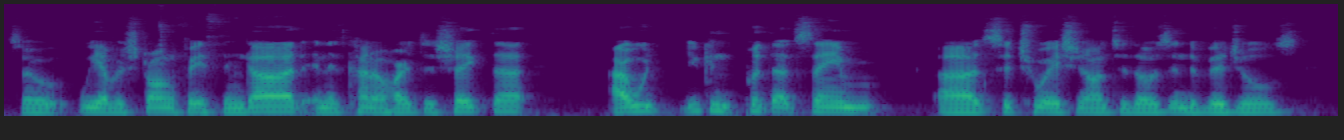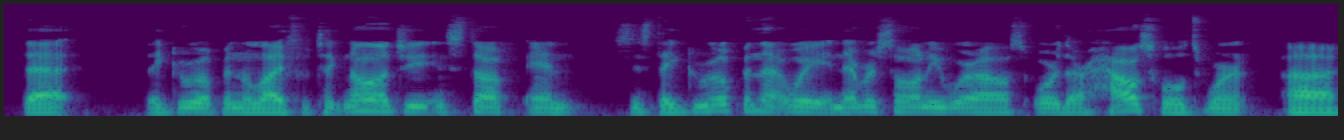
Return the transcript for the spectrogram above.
So we have a strong faith in God, and it's kind of hard to shake that. I would you can put that same uh, situation onto those individuals that they grew up in the life of technology and stuff, and since they grew up in that way and never saw anywhere else, or their households weren't uh,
